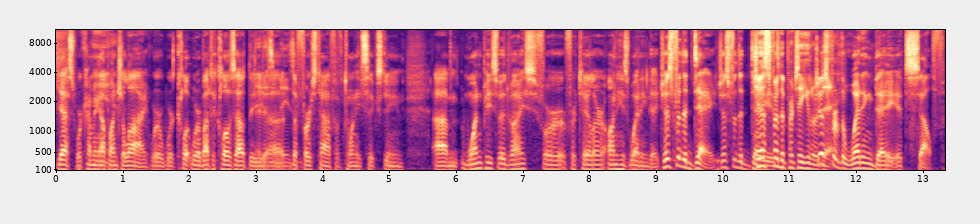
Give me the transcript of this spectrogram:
Yes, we're coming up on July. We're we're cl- we're about to close out the uh, the first half of 2016. Um, one piece of advice for, for Taylor on his wedding day, just for the day, just for the day, just for the particular, just day. for the wedding day itself.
